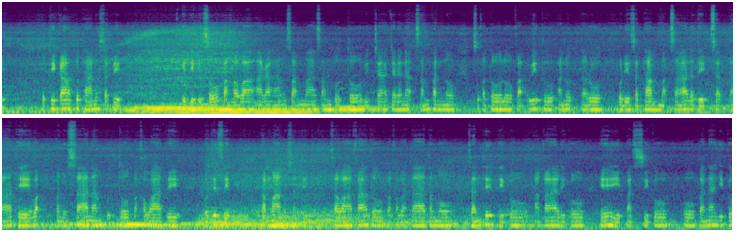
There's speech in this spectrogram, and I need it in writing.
บทที่เก้าพุทธานุสติอิติปิโสปะคะวาอะระหังสัมมาสัมพุทโตวิจจาจรณะสัมปันโน สุขโตโลกะวิทูอนุตตโรปุริสัทธรรมสารติสัทธาเทวะมนุสสานังพุทโธปะควาติบทที่สิบธรรมานุสติสวาคาโตปะคะวตาธรรมโม สันทิติโกอากาลิโกเอหิปัสสิโกโอปะนายิโก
